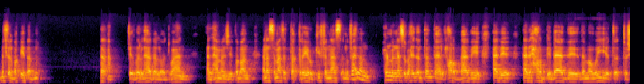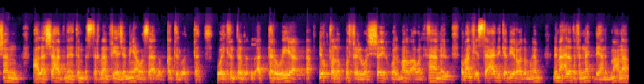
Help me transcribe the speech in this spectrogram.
مثل بقية أبناء في ظل هذا العدوان الهمجي. طبعا أنا سمعت التقرير وكيف الناس إنه فعلا حلم الناس الوحيد أن تنتهي الحرب. هذه هذه هذه حرب إبادة دموية تشن على شعب يتم استخدام فيها جميع وسائل القتل. الترويع. يقتل الطفل والشيخ والمرأة والحامل. طبعا في استعادة كبيرة وهذا مهم لما حدث في النكبة. يعني بمعنى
